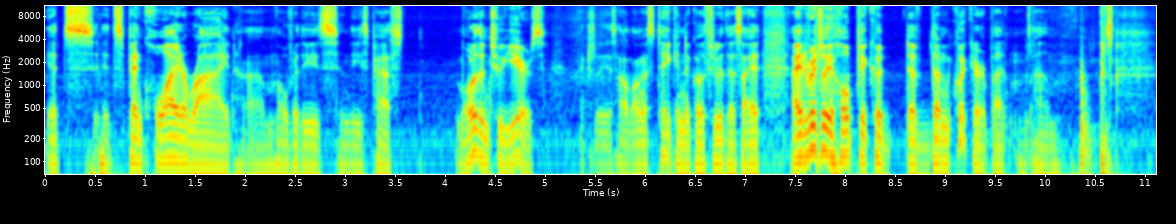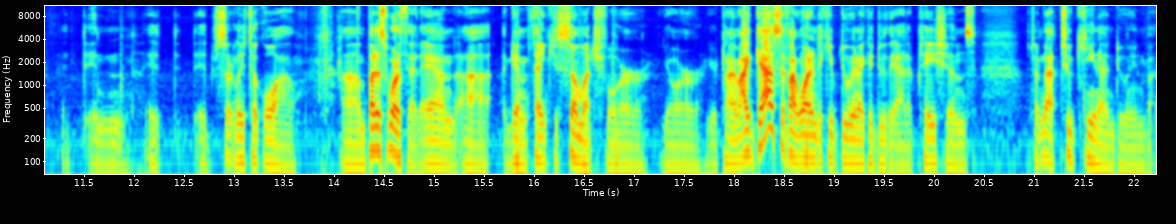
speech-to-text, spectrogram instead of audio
it's it's been quite a ride um, over these in these past more than two years actually is how long it's taken to go through this. I I had originally hoped it could have done quicker, but um, it, in, it, it certainly took a while. Um, but it's worth it. And uh, again, thank you so much for your your time. I guess if I wanted to keep doing, I could do the adaptations, which I'm not too keen on doing. But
